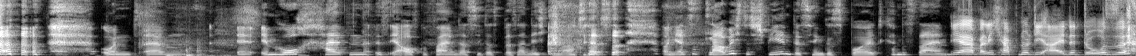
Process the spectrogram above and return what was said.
Und ähm, im Hochhalten ist ihr aufgefallen, dass sie das besser nicht gemacht hätte. Und jetzt ist, glaube ich, das Spiel ein bisschen gespoilt. Kann das sein? Ja, weil ich habe nur die eine Dose.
